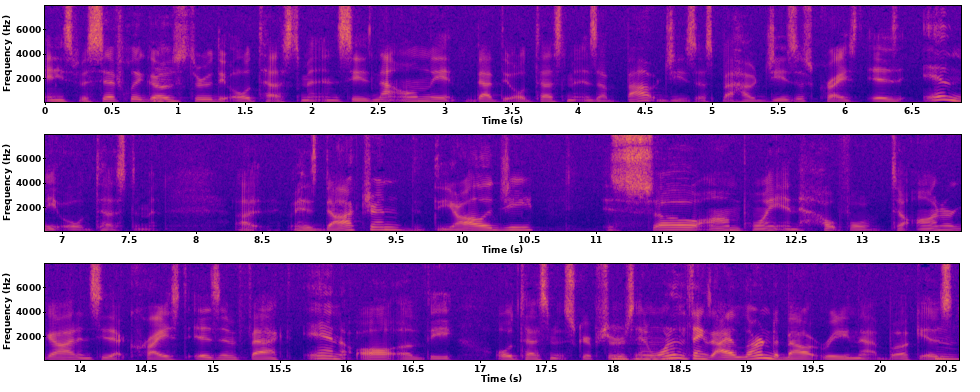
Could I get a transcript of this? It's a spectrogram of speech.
And he specifically goes through the Old Testament and sees not only that the Old Testament is about Jesus, but how Jesus Christ is in the Old Testament. Uh, his doctrine, the theology, is so on point and helpful to honor God and see that Christ is, in fact, in all of the Old Testament scriptures. And one mm-hmm. of the things I learned about reading that book is hmm.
